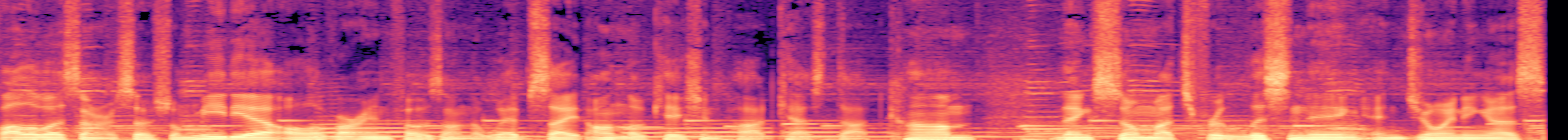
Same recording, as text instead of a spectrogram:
follow us on our social media. All of our info is on the website, onlocationpodcast.com. Thanks so much for listening and joining us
